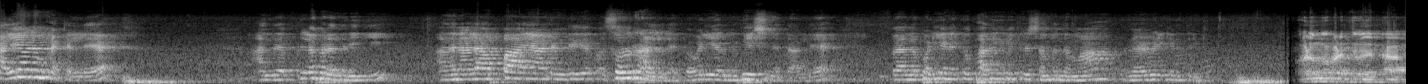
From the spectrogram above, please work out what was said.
கல்யாணம் கட்டலை. அந்த பிள்ளை பிறந்தனைக்கு அதனால அப்பா யாருண்டு சொல்றாள்ல இப்போ வெளியே இருந்து பேசினதால. இப்போ அந்த எனக்கு பதவிகளுக்கு வைக்கிற சம்பந்தமாக ஒரு நடவடிக்கை எடுத்திருக்கேன். ஒழுங்குபடுத்துவதற்காக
